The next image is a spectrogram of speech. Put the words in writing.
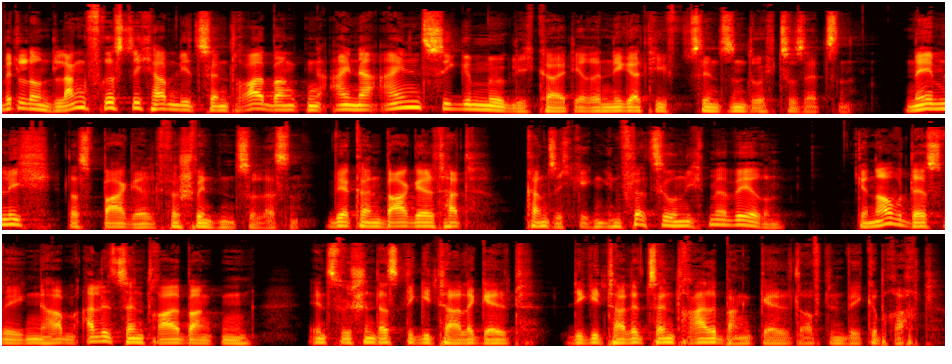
Mittel- und langfristig haben die Zentralbanken eine einzige Möglichkeit, ihre Negativzinsen durchzusetzen, nämlich das Bargeld verschwinden zu lassen. Wer kein Bargeld hat, kann sich gegen Inflation nicht mehr wehren. Genau deswegen haben alle Zentralbanken inzwischen das digitale Geld, digitale Zentralbankgeld auf den Weg gebracht.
